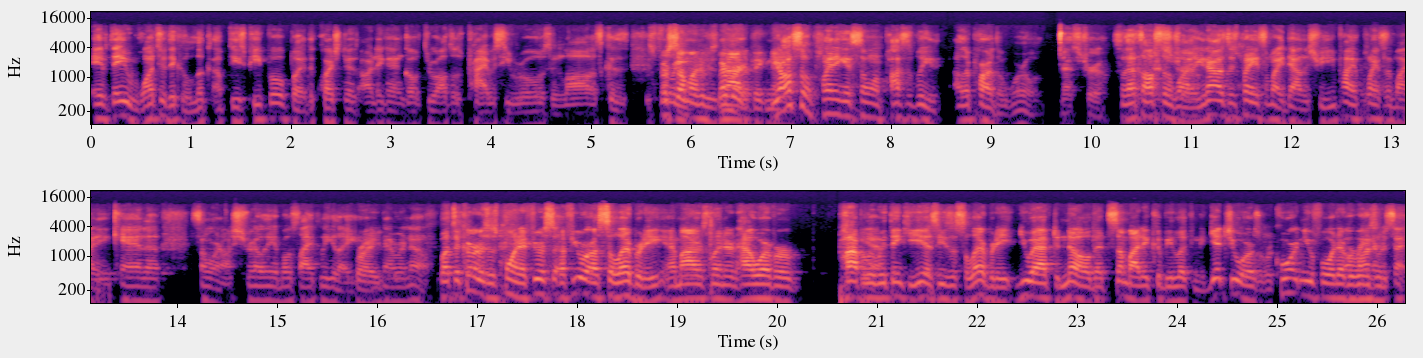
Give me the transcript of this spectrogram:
if they want to. They could look up these people, but the question is, are they going to go through all those privacy rules and laws? Because For someone who's not a big name. you're also playing against someone possibly other part of the world. That's true. So that's also That's why true. you're not just playing somebody down the street. You're probably playing somebody in Canada, somewhere in Australia, most likely. Like right. you Right. never know. But to Curtis's point, if you're if you are a celebrity and Meyers Leonard, however popular Yeah. we think he is, he's a celebrity. You have to know that somebody could be looking to get you or is recording you for whatever Oh, reason. 100%.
